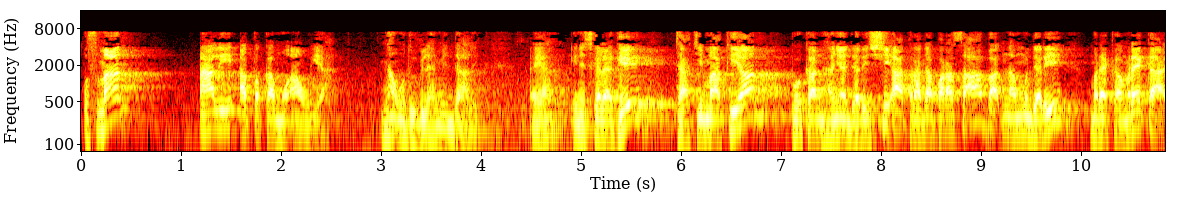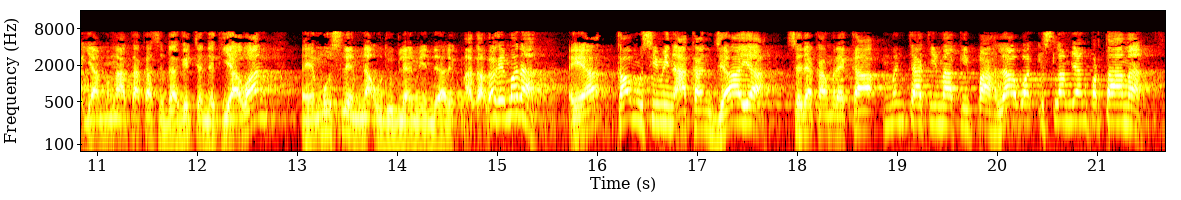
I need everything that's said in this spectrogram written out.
Utsman, Ali atau kamu Awiyah. Naudzubillah min dalik. Ya, ini sekali lagi caci makian bukan hanya dari Syiah terhadap para sahabat namun dari mereka-mereka yang mengatakan sebagai cendekiawan eh, muslim naudzubillah min dalik. Maka bagaimana? Ya, kaum muslimin akan jaya sedangkan mereka mencaci maki pahlawan Islam yang pertama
